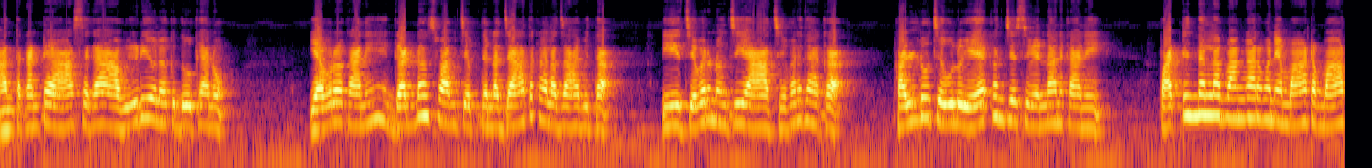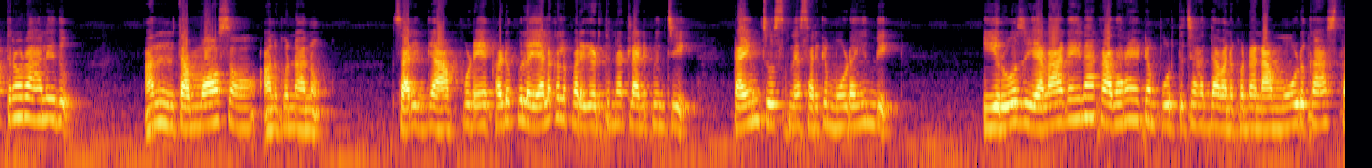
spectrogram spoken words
అంతకంటే ఆశగా ఆ వీడియోలోకి దూకాను. ఎవరో కానీ గడ్డం స్వామి చెప్తున్న జాతకాల జాబితా ఈ చివరి నుంచి ఆ చివరి దాకా. కళ్ళు చెవులు ఏకం చేసి విన్నాను కానీ పట్టిందల్లా బంగారం అనే మాట మాత్రం రాలేదు. అంత మోసం అనుకున్నాను. సరిగ్గా అప్పుడే కడుపులో ఎలకలు పరిగెడుతున్నట్లు అనిపించి టైం చూసుకునేసరికి మూడయింది. ఈరోజు ఎలాగైనా కథ రాయటం పూర్తి చేద్దామనుకున్న నా మూడు కాస్త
